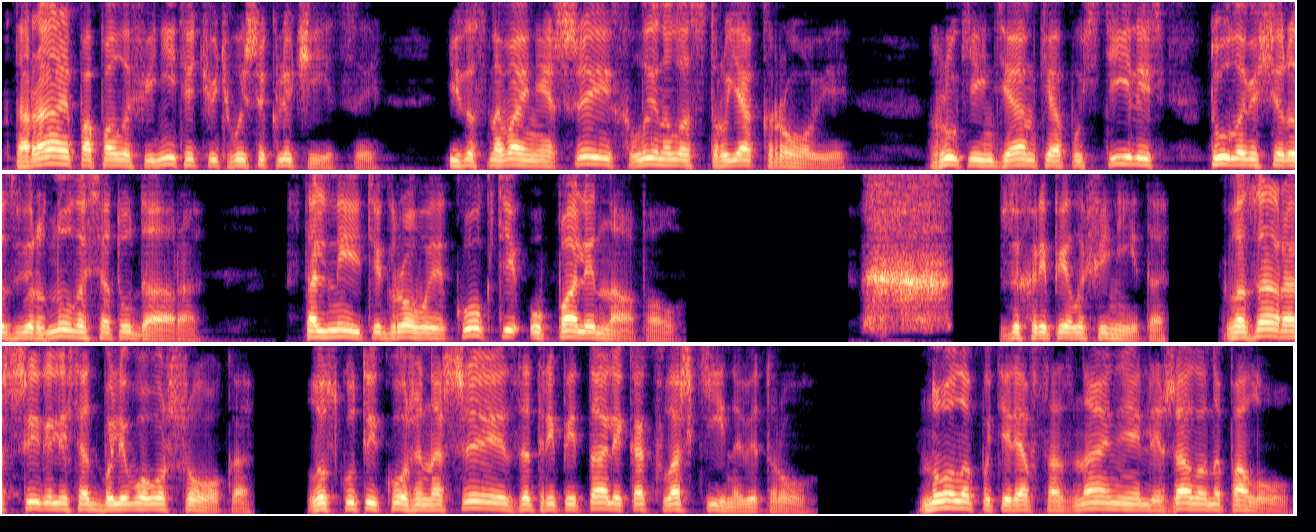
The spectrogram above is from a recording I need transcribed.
Вторая попала Фините чуть выше ключицы. Из основания шеи хлынула струя крови. Руки индианки опустились, туловище развернулось от удара. Стальные тигровые когти упали на пол. Захрипела Финита. Глаза расширились от болевого шока. Лоскуты кожи на шее затрепетали, как флажки на ветру. Нола, потеряв сознание, лежала на полу.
